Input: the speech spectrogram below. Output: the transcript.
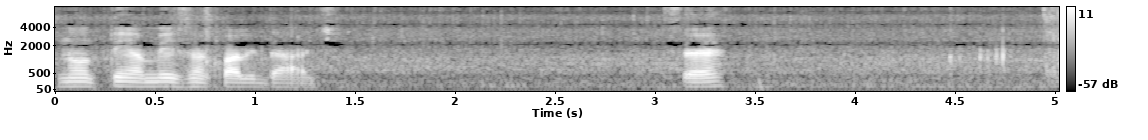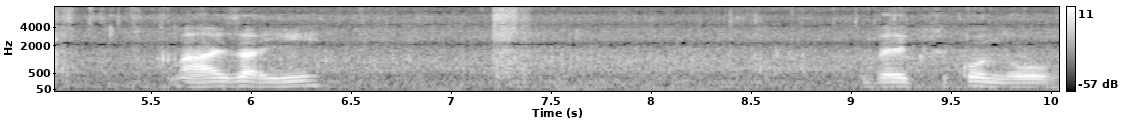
não tem a mesma qualidade. Certo? Mas aí o veículo ficou novo.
